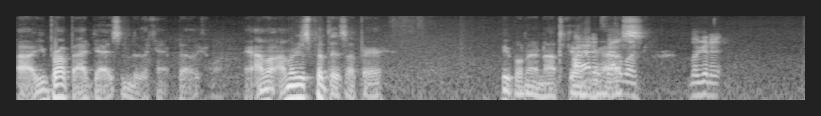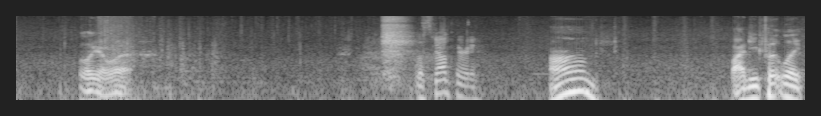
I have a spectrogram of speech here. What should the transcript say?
Uh, you brought bad guys into the camp, Deli, come on. Here, I'm, I'm gonna just put this up here. People know not to go How in your house. look? Look at it. Look at what? The smeltery. Um... Why do you put, like,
